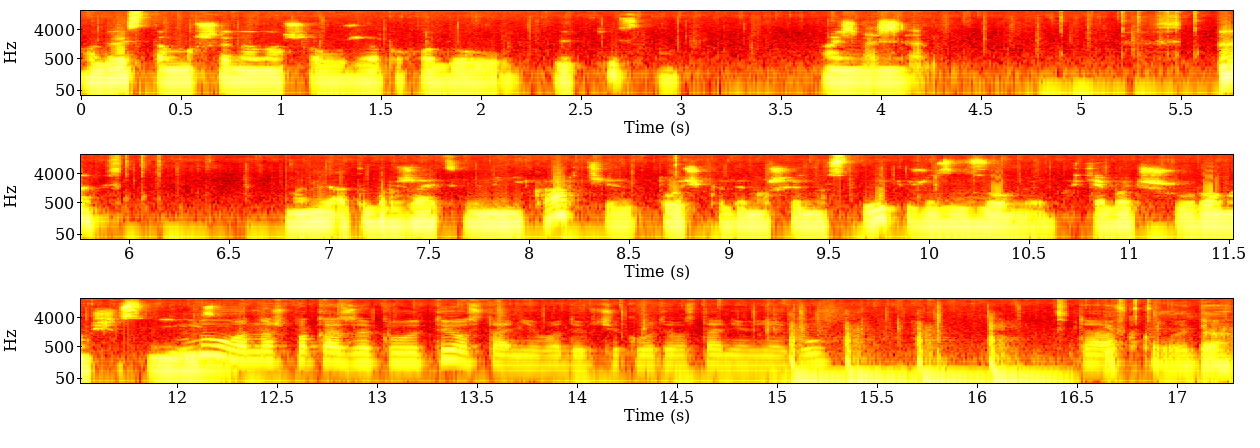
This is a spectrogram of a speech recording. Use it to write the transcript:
А десь там машина наша вже, походу, відтісна. А В ні. смысле? У мене отображається на міні-карті точка, де машина стоїть, уже за зоною. Хоча бачу, що Рома щас не їздить. Ну, воно ж показує, коли ти останній водив, чи коли ти останній в ній був. Так, Півколи, да.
